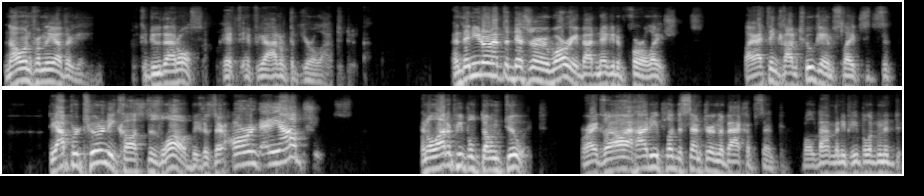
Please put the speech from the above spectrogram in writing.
no one from the other game. You could do that also. If if you, I don't think you're allowed to do that. And then you don't have to necessarily worry about negative correlations. Like I think on two game slates, it's the opportunity cost is low because there aren't any options, and a lot of people don't do it. Right? It's like, oh, how do you play the center and the backup center? Well, not many people are going to.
